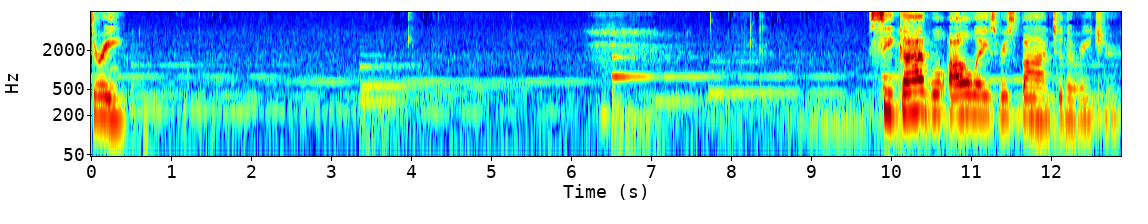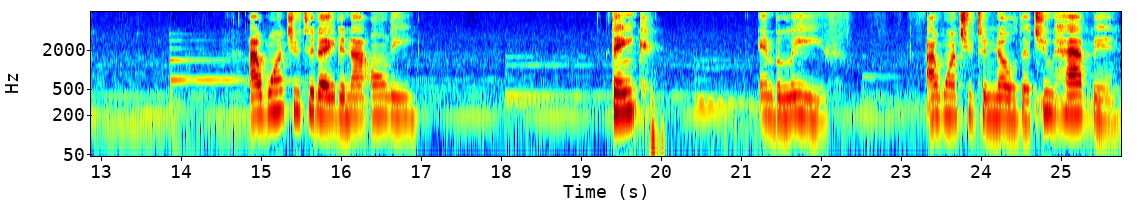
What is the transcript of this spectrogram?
three. See, God will always respond to the reacher. I want you today to not only think and believe, I want you to know that you have been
